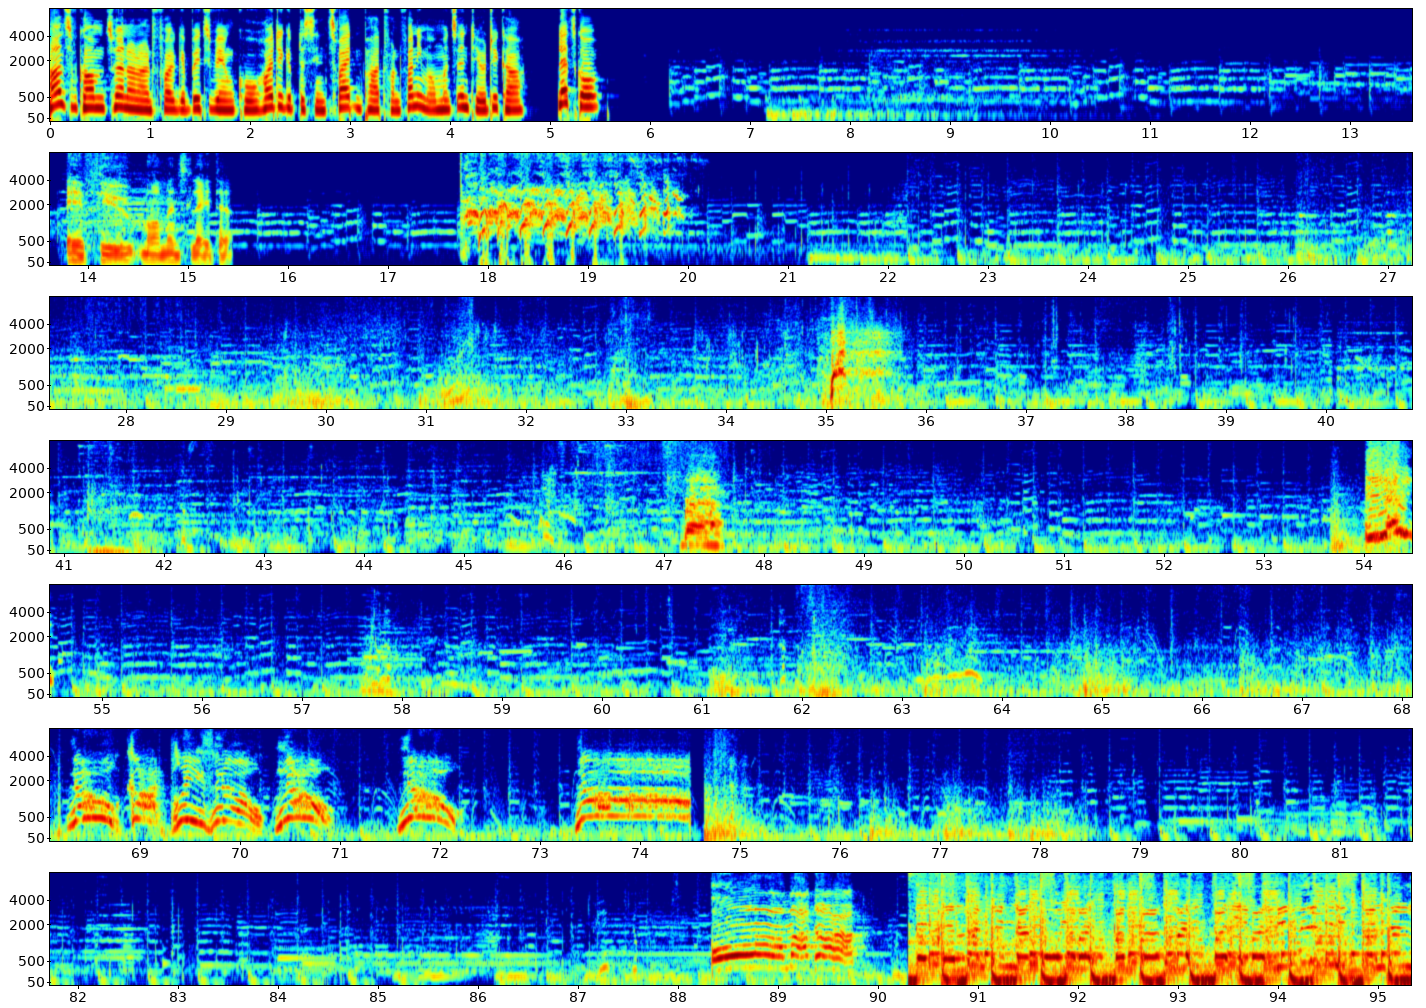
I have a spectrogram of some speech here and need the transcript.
Herzlich willkommen zu einer neuen Folge BTW Co. Heute gibt es den zweiten Part von Funny Moments in TOTK. Let's go! A few moments later. Bruh. No! God, please, no! No! No! No! e o que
